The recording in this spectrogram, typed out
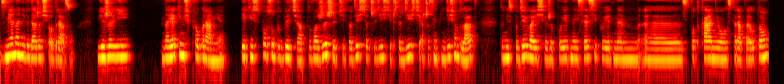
Zmiana nie wydarza się od razu. Jeżeli na jakimś programie jakiś sposób bycia towarzyszy Ci 20, 30, 40, a czasem 50 lat, to nie spodziewaj się, że po jednej sesji, po jednym e, spotkaniu z terapeutą,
